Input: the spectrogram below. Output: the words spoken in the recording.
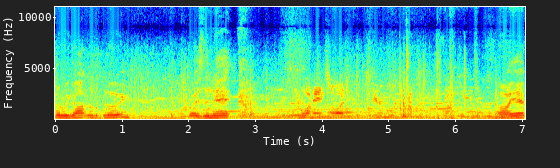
What do we got? Another blue. Where's the net? Right hand side. Steering wheel. Oh, yep.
